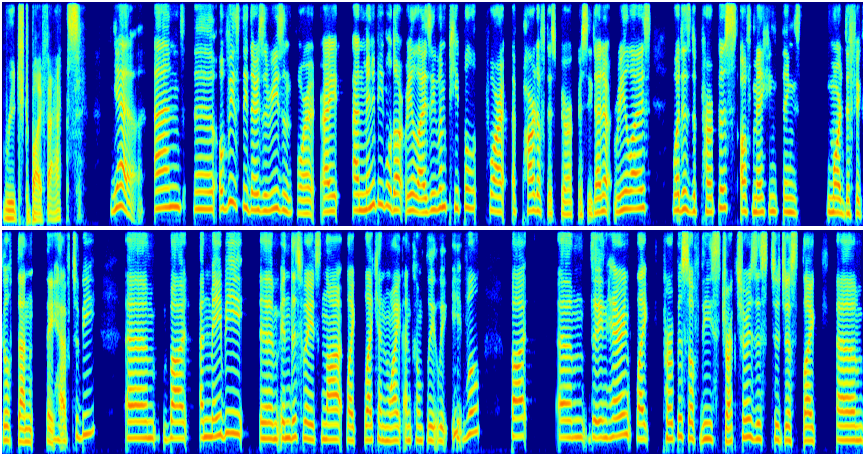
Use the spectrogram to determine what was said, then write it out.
reached by fax? Yeah, and uh, obviously there's a reason for it, right? And many people don't realize, even people who are a part of this bureaucracy, they don't realize what is the purpose of making things more difficult than they have to be. Um, but and maybe um, in this way, it's not like black and white and completely evil, but um, the inherent like purpose of these structures is to just like um,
